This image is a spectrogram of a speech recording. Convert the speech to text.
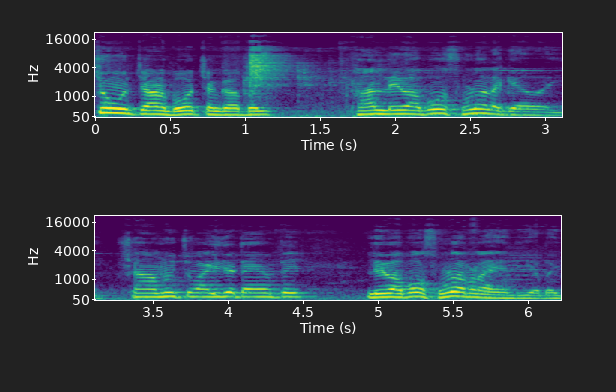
ਝੋਣ ਚਾਣ ਬਹੁਤ ਚੰਗਾ ਬਾਈ। ਥਣ ਲੇਵਾ ਬਹੁਤ ਸੋਹਣਾ ਲੱਗਿਆ ਬਾਈ। ਸ਼ਾਮ ਨੂੰ ਚਵਾਈ ਦੇ ਟਾਈਮ ਤੇ ਲੇਵਾ ਬਹੁਤ ਸੋਹਣਾ ਬਣਾ ਜਾਂਦੀ ਆ ਬਾਈ।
